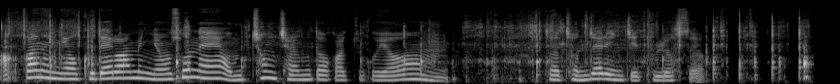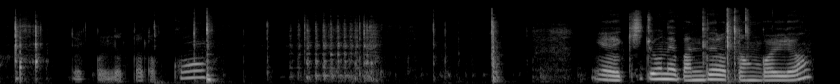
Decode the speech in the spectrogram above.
아까는요 그대로 하면요 손에 엄청 잘 묻어가지고요 제가 전자레인지에 돌렸어요 이걸 여기다 넣고 예 기존에 만들었던 걸요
